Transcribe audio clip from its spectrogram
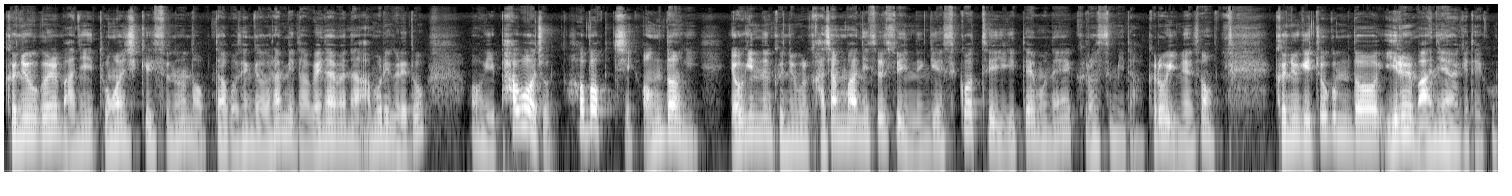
근육을 많이 동원시킬 수는 없다고 생각을 합니다. 왜냐하면 아무리 그래도 어, 이 파워존, 허벅지, 엉덩이 여기 있는 근육을 가장 많이 쓸 수 있는 게 스쿼트이기 때문에 그렇습니다. 그로 인해서 근육이 조금 더 일을 많이 하게 되고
